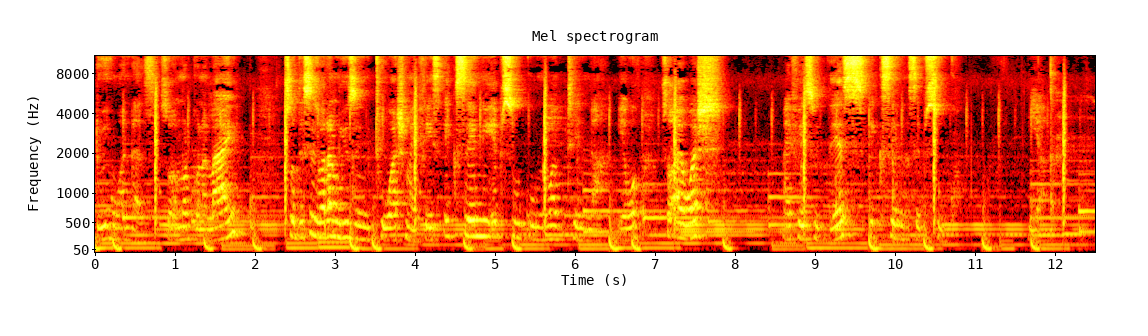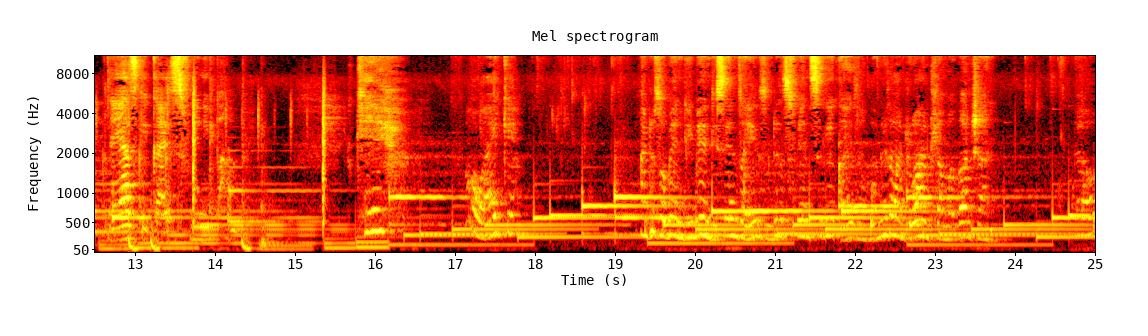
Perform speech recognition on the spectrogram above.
doing wonders. So i'm not gonna lie. So this is what i'm using to wash my face. Ekuseni ebusuku noba kutheni na yabo so i wash my face with this ekuseni nasebusuku. Yeah. Ndiyayazi ke guys funeni iphambe okay. Oh hayi ke andizobe ndibe ndisenza izinto ezifensi ke guys ngibonisa nje wandihlamba kanjani? Yabo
